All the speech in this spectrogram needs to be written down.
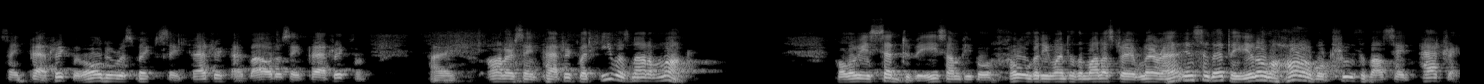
St. Patrick, with all due respect to St. Patrick, I bow to St. Patrick and I honor St. Patrick, but he was not a monk. Although he's said to be, some people hold that he went to the monastery of Lerins. Incidentally, you know the horrible truth about St. Patrick?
